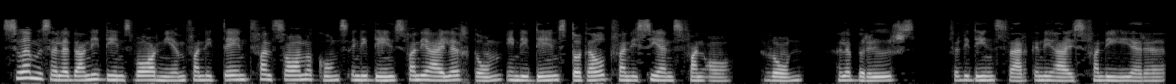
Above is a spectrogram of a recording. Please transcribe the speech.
So moes hulle dan die dienst waarneem van die tent van samenkomst in die dienst van die heiligdom en die dienst tot hulp van die seens van A, Ron, hulle broers, voor die dienstwerk in die huis van die Heere.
